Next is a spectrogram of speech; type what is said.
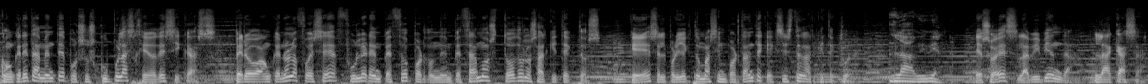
Concretamente por sus cúpulas geodésicas. Pero aunque no lo fuese, Fuller empezó por donde empezamos todos los arquitectos, que es el proyecto más importante que existe en la arquitectura. La vivienda. Eso es, la vivienda, la casa.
